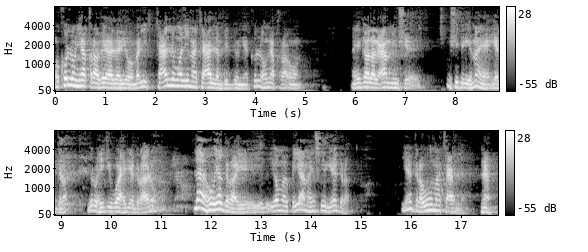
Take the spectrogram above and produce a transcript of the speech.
وكل يقرأ في هذا اليوم اللي تعلم واللي ما تعلم في الدنيا كلهم يقرؤون. قال العام يمشي مش يدري ما يقرأ. يروح يجيب واحد يقرأ له. لا هو يقرأ. يوم القيامة يصير يقرأ. يقرأ وهو ما تعلم. نعم.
